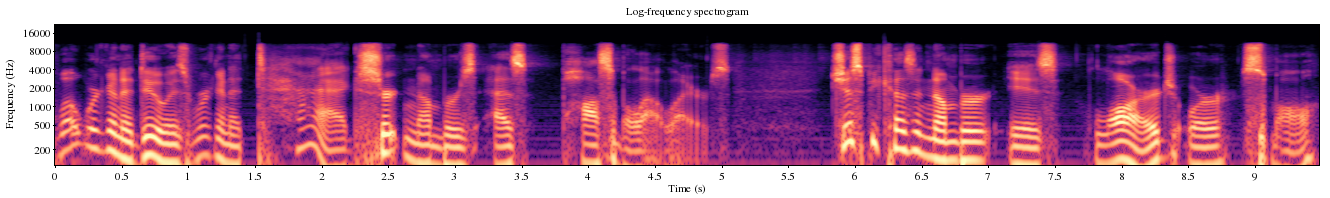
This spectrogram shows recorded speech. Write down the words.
what we're going to do is we're going to tag certain numbers as possible outliers. Just because a number is large or small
